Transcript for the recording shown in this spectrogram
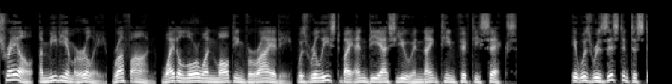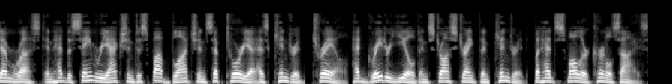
Trail, a medium-early, rough-awned, white Aleurone malting variety, was released by NDSU in 1956. It was resistant to stem rust and had the same reaction to spot blotch and septoria as Kindred. Trail had greater yield and straw strength than Kindred, but had smaller kernel size.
